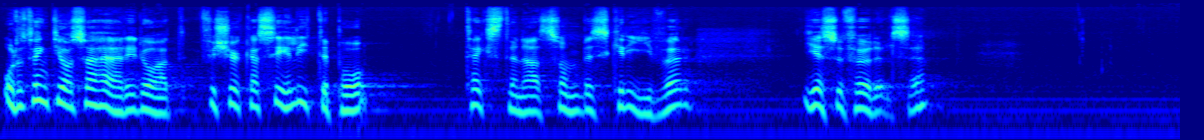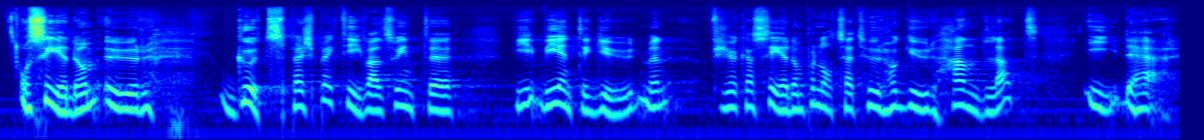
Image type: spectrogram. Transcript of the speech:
Och då tänkte jag så här idag att försöka se lite på texterna som beskriver Jesu födelse. Och se dem ur Guds perspektiv, alltså inte, vi, vi är inte Gud, men försöka se dem på något sätt. Hur har Gud handlat i det här?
